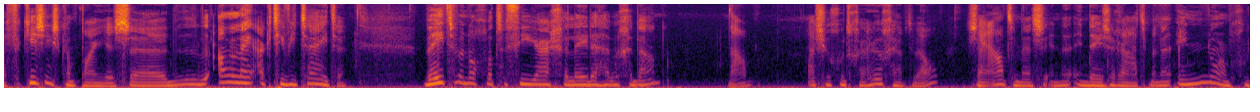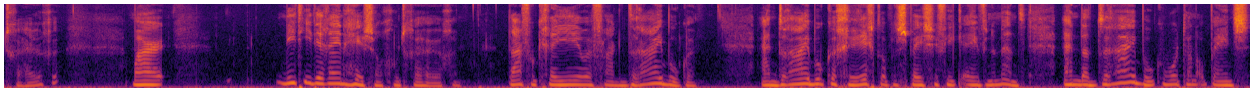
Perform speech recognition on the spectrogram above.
verkiezingscampagnes, uh, allerlei activiteiten. Weten we nog wat we vier jaar geleden hebben gedaan? Nou, als je goed geheugen hebt wel. Er zijn een aantal mensen in, in deze raad met een enorm goed geheugen. Maar niet iedereen heeft zo'n goed geheugen. Daarvoor creëren we vaak draaiboeken. En draaiboeken gericht op een specifiek evenement. En dat draaiboek wordt dan opeens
